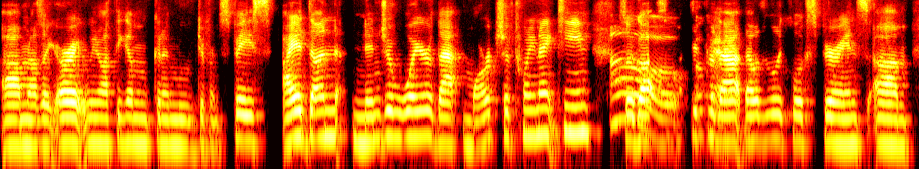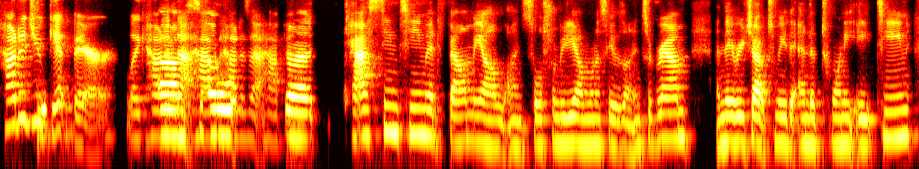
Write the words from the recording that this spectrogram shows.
Um, and I was like, all right, you know, I think I'm gonna move different space. I had done Ninja Warrior that March of 2019, so I got Oh, selected for that. That was a really cool experience. Um, How did you get there? Like, how did Um, that happen? so How does that happen? the casting team had found me on, on social media. I want to say it was on Instagram, and they reached out to me the end of 2018.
